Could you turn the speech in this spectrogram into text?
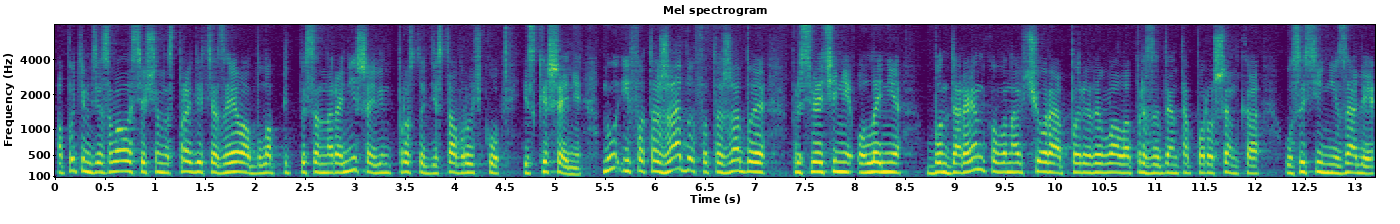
А потім з'ясувалося, що насправді ця заява була підписана раніше. і Він просто дістав ручку із кишені. Ну і фотожаби, фотожаби присвячені Олені Бондаренко. Вона вчора переривала президента Порошенка у сесійній залі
